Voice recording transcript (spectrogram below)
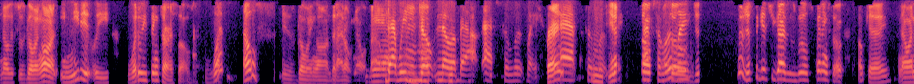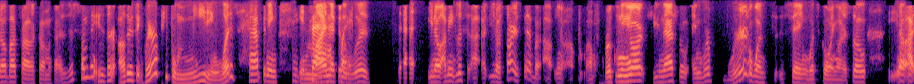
know this was going on. Immediately, what do we think to ourselves? What else is going on that I don't know about? Yeah. that we Mhm. don't know about. Absolutely. Right? Absolutely. You know, so, Absolutely. So just no, just to get you guys' wheels spinning. So okay, now I know about Tyler Comic Con. Is there something? Is there other things? Where are people meeting? What is happening in my neck of the woods? That you know, I mean, listen, I, I- you know, sorry to say, but I, you know, I'm, I'm from Brooklyn, New York. She's Nashville, and we're we're the ones saying what's going on. So you know, I,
